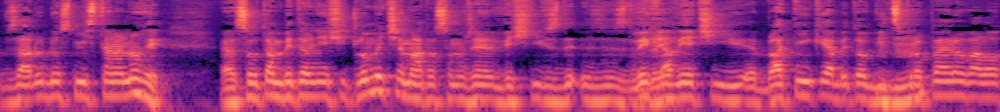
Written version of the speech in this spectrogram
vzadu dost místa na nohy. Eh, jsou tam bytelnější tlumiče, má to samozřejmě vyšší zdvih a větší blatníky, aby to víc mm-hmm. propérovalo.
